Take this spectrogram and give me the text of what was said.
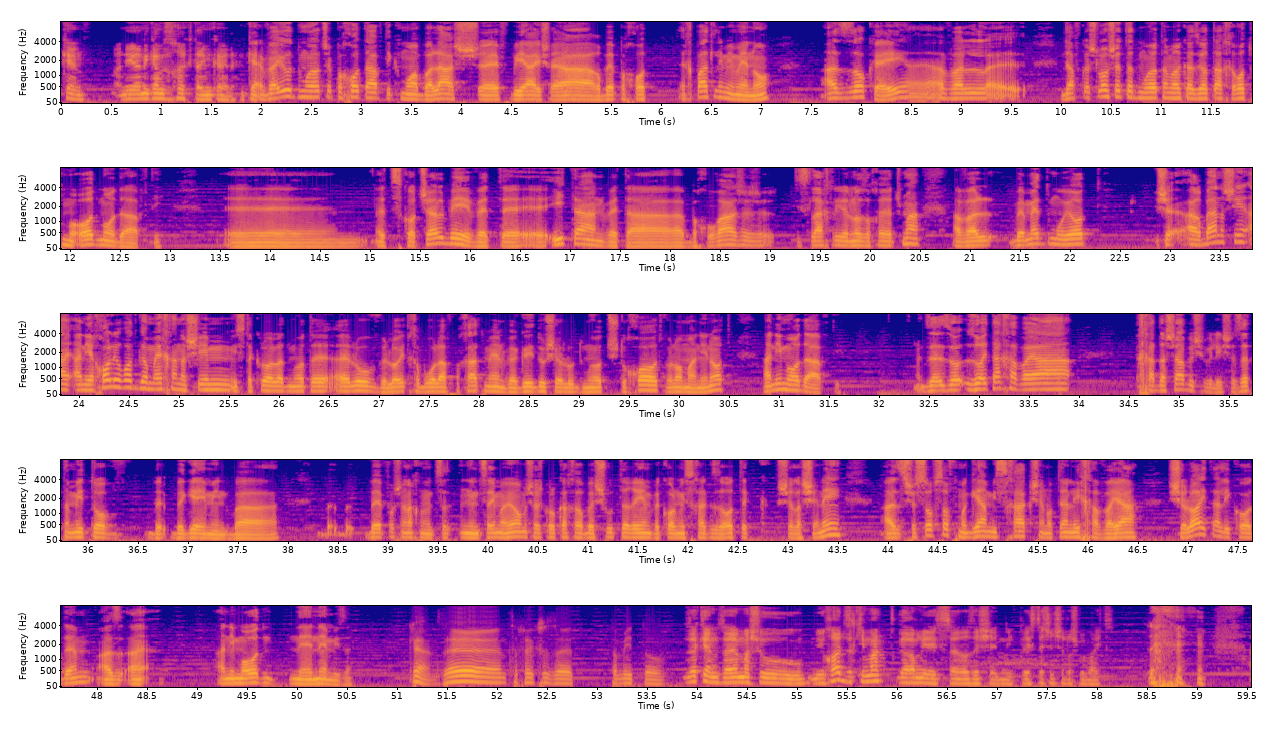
כן, אני, אני גם זוכר קטעים כאלה. כן, והיו דמויות שפחות אהבתי כמו הבלש FBI שהיה הרבה פחות אכפת לי ממנו, אז אוקיי, אבל אה, דווקא שלושת הדמויות המרכזיות האחרות מאוד מאוד אהבתי. אה, את סקוט שלבי ואת אה, איתן ואת הבחורה שתסלח לי אני לא זוכר את שמה אבל באמת דמויות שהרבה אנשים אני יכול לראות גם איך אנשים יסתכלו על הדמויות האלו ולא יתחברו לאף אחת מהן ויגידו שאלו דמויות שטוחות ולא מעניינות אני מאוד אהבתי. זה, זו, זו הייתה חוויה חדשה בשבילי שזה תמיד טוב בגיימינג. ב, באיפה שאנחנו נמצא, נמצאים היום, שיש כל כך הרבה שוטרים וכל משחק זה עותק של השני, אז שסוף סוף מגיע משחק שנותן לי חוויה שלא הייתה לי קודם, אז אה, אני מאוד נהנה מזה. כן, זה אין ספק שזה תמיד טוב. זה כן, זה היה משהו מיוחד, זה כמעט גרם לי להצטער על זה שאין לי פלייסטיישן 3 בבית.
